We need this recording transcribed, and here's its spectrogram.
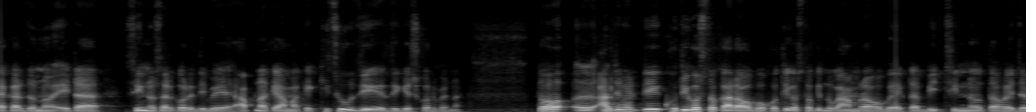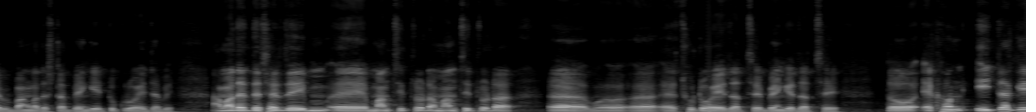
রাখার জন্য এটা সিগনেচার করে দিবে। আপনাকে আমাকে কিছু জিজ্ঞেস করবে না। তো আলটিমেটলি ক্ষতিগ্রস্ত কারা হব? ক্ষতিগ্রস্ত কিন্তু আমরা হবে। একটা বিচ্ছিন্নতা হয়ে যাবে, বাংলাদেশটা ভেঙে টুকরো হয়ে যাবে। আমাদের দেশের যে মানচিত্রটা মানচিত্রটা ছোট হয়ে যাচ্ছে, ভেঙে যাচ্ছে। তো এখন এইটাকে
